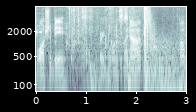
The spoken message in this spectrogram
Wall should be breakable in a It's second. not. Oh.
